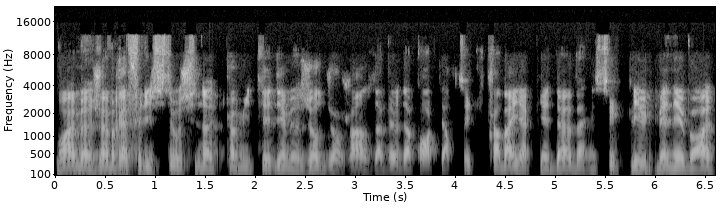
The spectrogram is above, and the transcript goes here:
Oui, mais j'aimerais féliciter aussi notre comité des mesures d'urgence de la ville de Port-Cartier qui travaille à pied d'œuvre, ainsi que les bénévoles.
